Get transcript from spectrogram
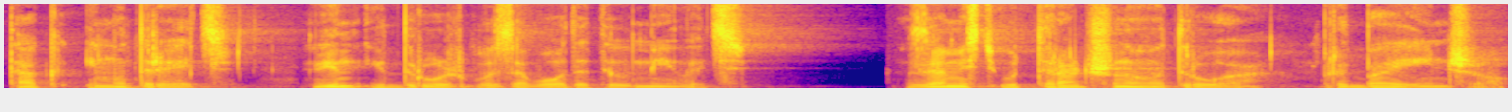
Так і мудрець, він і дружбу заводити вмілець. Замість утраченого друга придбає іншого.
